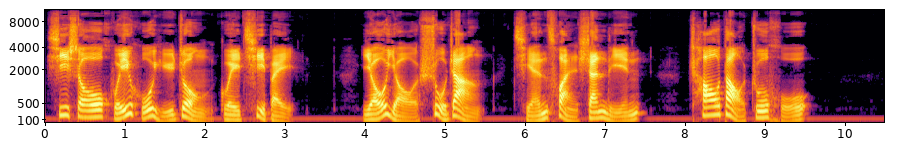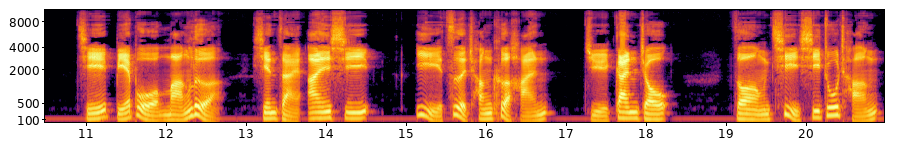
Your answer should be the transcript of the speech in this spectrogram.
西收回鹘余众归弃北，犹有数丈前窜山林，超道诸胡。其别部忙乐，先在安西，亦自称可汗，举甘州，总弃西诸城，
